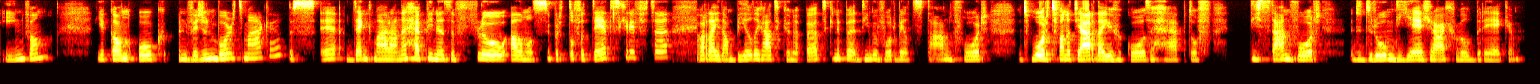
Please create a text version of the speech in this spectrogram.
één van. Je kan ook een vision board maken. Dus denk maar aan de Happiness, the Flow, allemaal super toffe tijdschriften, waar dat je dan beelden gaat kunnen uitknippen die bijvoorbeeld staan voor het woord van het jaar dat je gekozen hebt, of die staan voor de droom die jij graag wilt bereiken.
